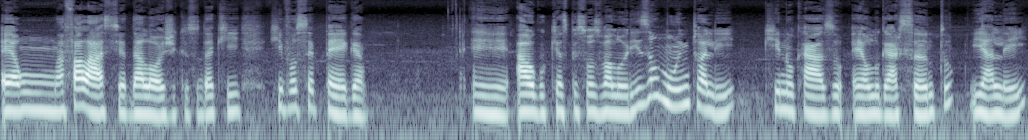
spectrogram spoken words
é uma falácia da lógica isso daqui, que você pega é, algo que as pessoas valorizam muito ali, que no caso é o lugar santo e a lei,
